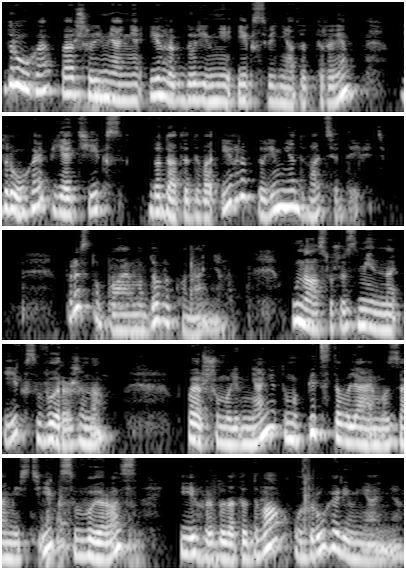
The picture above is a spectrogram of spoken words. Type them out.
Друге, перше рівняння y дорівнює х відняти 3. Друге 5х додати 2y дорівнює 29. Приступаємо до виконання. У нас уже змінна х виражена в першому рівнянні, тому підставляємо замість х вираз y додати 2 у друге рівняння.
